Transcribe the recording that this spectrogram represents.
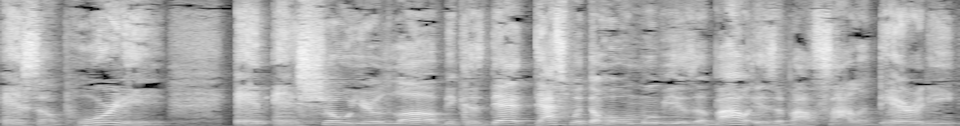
and support it and, and show your love because that, that's what the whole movie is about, is about solidarity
